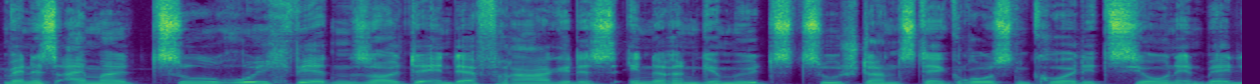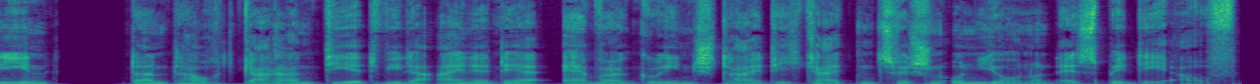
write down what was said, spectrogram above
Wenn es einmal zu ruhig werden sollte in der Frage des inneren Gemütszustands der Großen Koalition in Berlin, dann taucht garantiert wieder eine der Evergreen-Streitigkeiten zwischen Union und SPD auf.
